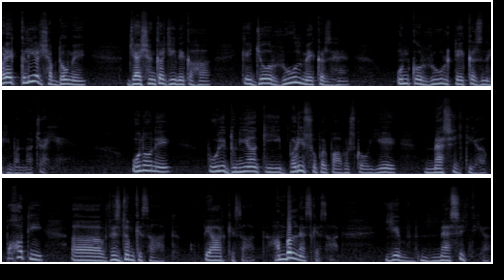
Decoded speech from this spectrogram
बड़े क्लियर शब्दों में जयशंकर जी ने कहा कि जो रूल मेकर्स हैं, उनको रूल टेकर्स नहीं बनना चाहिए। उन्होंने पूरी दुनिया की बड़ी सुपर पावर्स को ये मैसेज दिया, बहुत ही विजडम के साथ, प्यार के साथ हम्बलनेस के साथ ये मैसेज दिया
